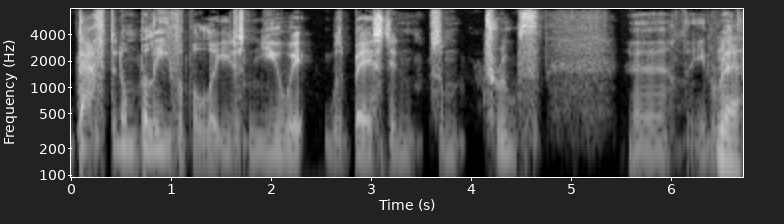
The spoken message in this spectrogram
daft and unbelievable that you just knew it was based in some truth uh, that you'd read.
